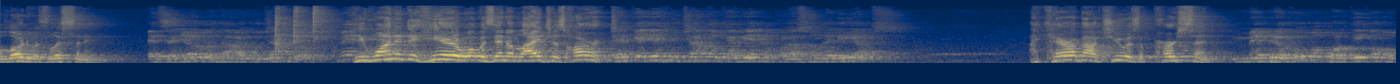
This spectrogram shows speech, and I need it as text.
Lord was listening. El Señor lo estaba escuchando. He wanted to hear what was in Elijah's heart. Él quería escuchar lo que había en el corazón de Elías. I care about you as a person. Me preocupo por ti como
